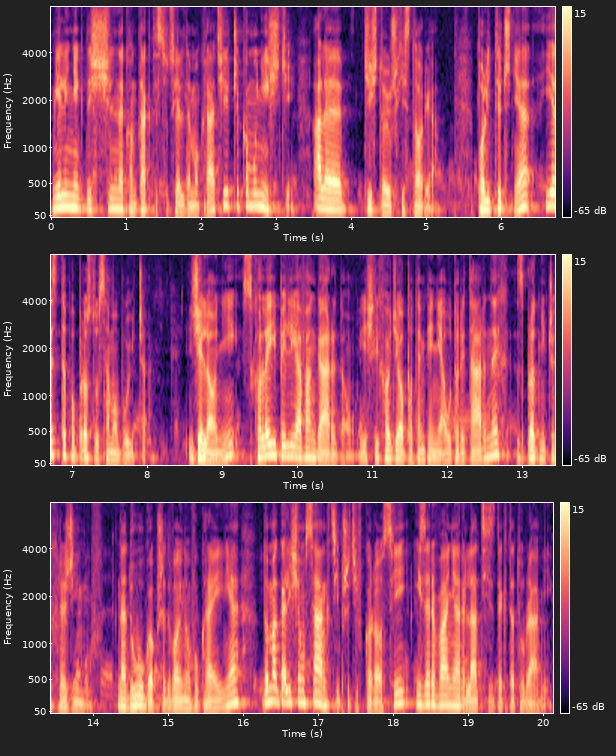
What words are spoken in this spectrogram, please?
mieli niegdyś silne kontakty socjaldemokraci czy komuniści, ale dziś to już historia. Politycznie jest to po prostu samobójcze. Zieloni z kolei byli awangardą, jeśli chodzi o potępienie autorytarnych, zbrodniczych reżimów. Na długo przed wojną w Ukrainie domagali się sankcji przeciwko Rosji i zerwania relacji z dyktaturami.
